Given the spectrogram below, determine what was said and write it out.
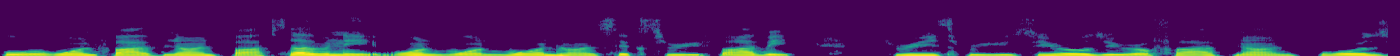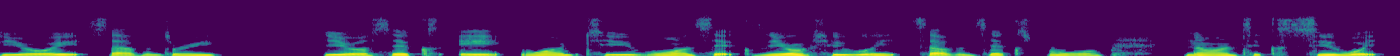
four one five nine five seven eight one one one nine six three five eight three three zero zero five nine four zero eight seven three zero six eight one two one six zero two eight seven six four nine six two eight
